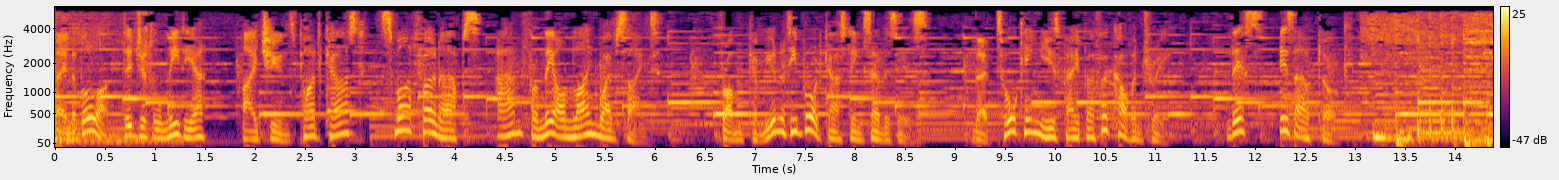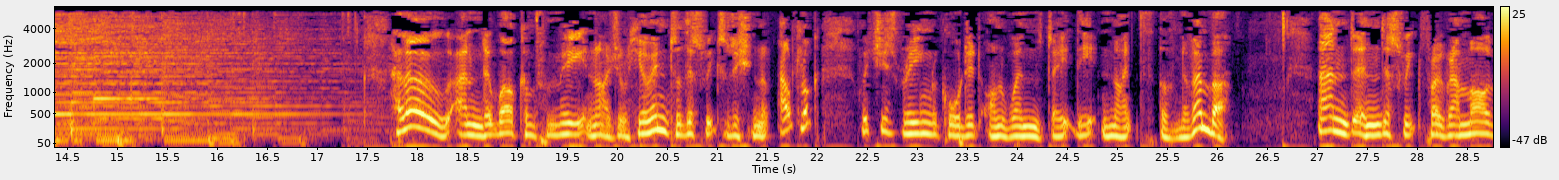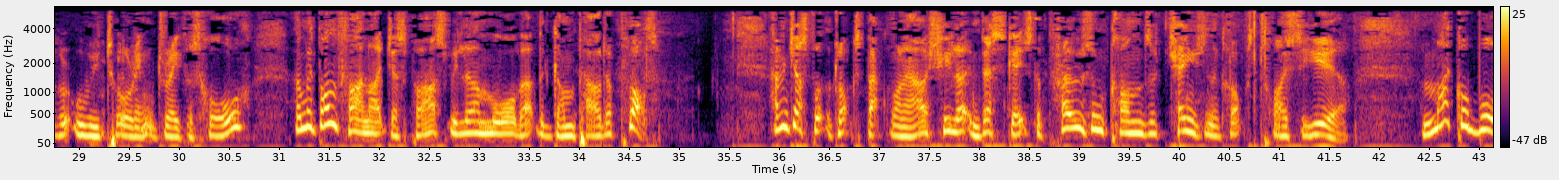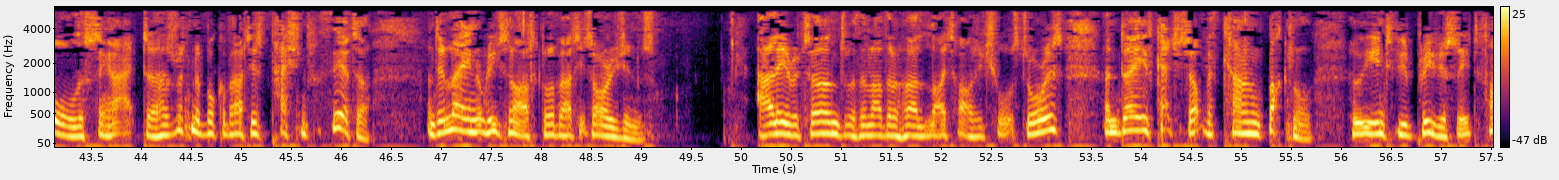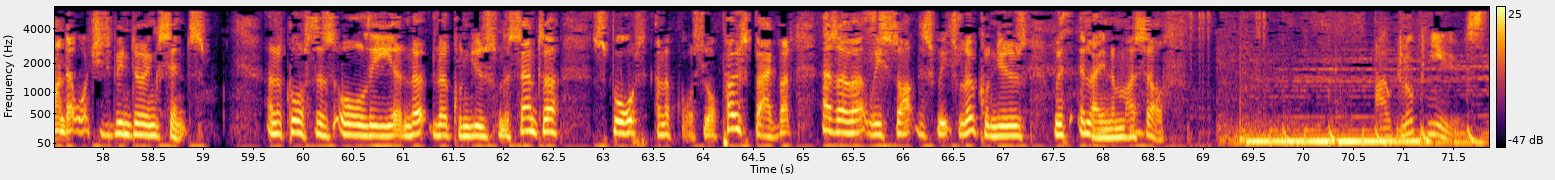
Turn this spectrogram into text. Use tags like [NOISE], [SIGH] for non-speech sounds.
Available on digital media, iTunes podcast, smartphone apps, and from the online website. From Community Broadcasting Services, the talking newspaper for Coventry. This is Outlook. Hello and welcome from me, Nigel Hewen, to this week's edition of Outlook, which is being recorded on Wednesday, the 9th of November. And in this week's programme, Margaret will be touring Drapers Hall, and with Bonfire Night just past, we learn more about the gunpowder plot. Having just put the clocks back one hour, Sheila investigates the pros and cons of changing the clocks twice a year. Michael Ball, the singer-actor, has written a book about his passion for theatre, and Elaine reads an article about its origins. Ali returns with another of her light-hearted short stories, and Dave catches up with Karen Bucknell, who he interviewed previously, to find out what she's been doing since. And of course, there's all the uh, local news from the centre, sport, and of course your post bag. But as ever, we start this week's local news with Elaine and myself. Outlook News.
